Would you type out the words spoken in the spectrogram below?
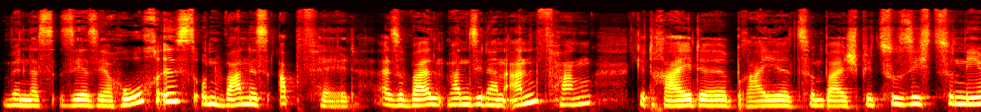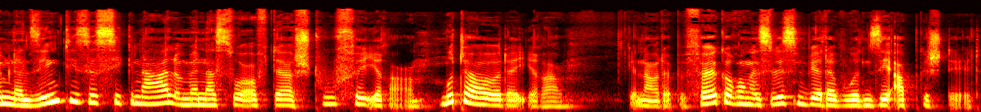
wenn das sehr, sehr hoch ist und wann es abfällt. Also wann, wann sie dann anfangen, Getreide, Breie zum Beispiel zu sich zu nehmen, dann sinkt dieses Signal und wenn das so auf der Stufe ihrer Mutter oder ihrer, genau, der Bevölkerung ist, wissen wir, da wurden sie abgestellt.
